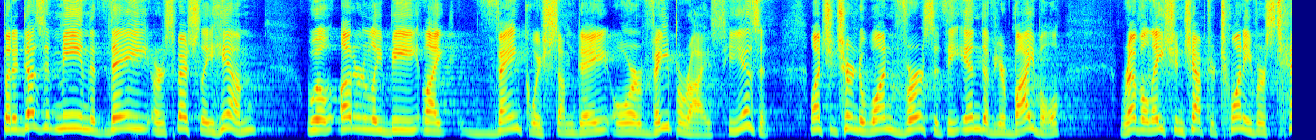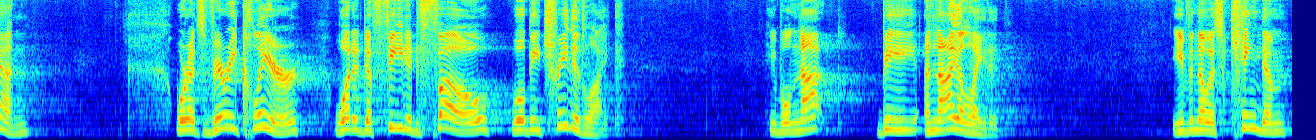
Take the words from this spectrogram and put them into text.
but it doesn't mean that they, or especially him, will utterly be like vanquished someday or vaporized. He isn't. Why don't you turn to one verse at the end of your Bible, Revelation chapter 20, verse 10, where it's very clear what a defeated foe will be treated like. He will not be annihilated, even though his kingdom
